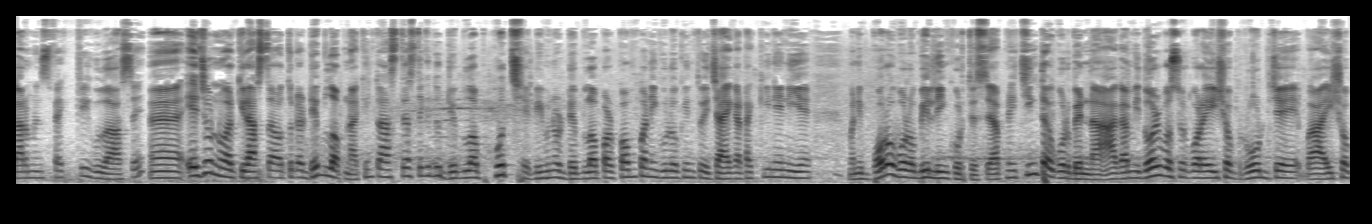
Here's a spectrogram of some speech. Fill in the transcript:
গার্মেন্টস ফ্যাক্টরিগুলো আছে। এজন্য আর কি রাস্তা অতটা ডেভেলপ না, কিন্তু আস্তে আস্তে কিন্তু ডেভেলপ হচ্ছে। বিভিন্ন ডেভেলপার কোম্পানিগুলো কিন্তু এই জায়গাটা কিনে নিয়ে মানে বড় বড় বিল্ডিং করতেছে। আপনি চিন্তাও করবেন না, আগামী দশ বছর পরে এইসব রোড যে বা এইসব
